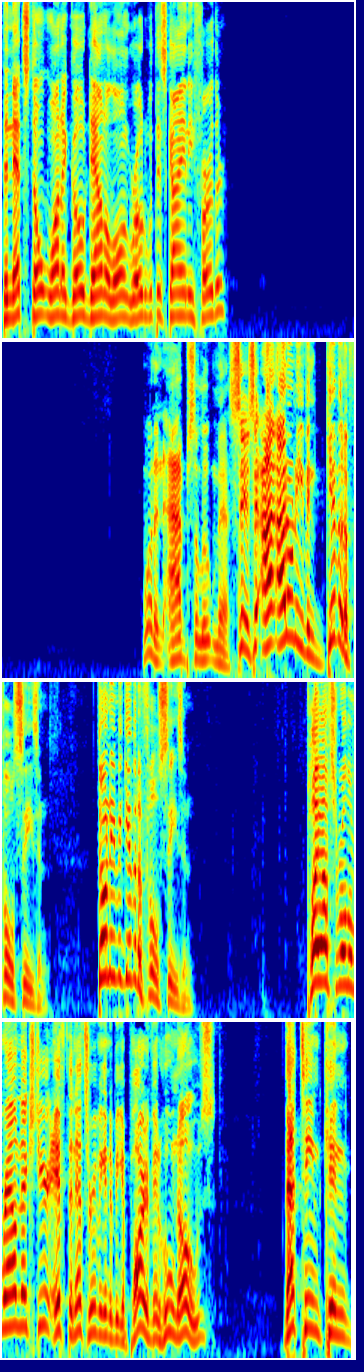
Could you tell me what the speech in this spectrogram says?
the Nets don't want to go down a long road with this guy any further? What an absolute mess. Seriously, I, I don't even give it a full season. Don't even give it a full season. Playoffs roll around next year. If the Nets are even going to be a part of it, who knows? That team can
